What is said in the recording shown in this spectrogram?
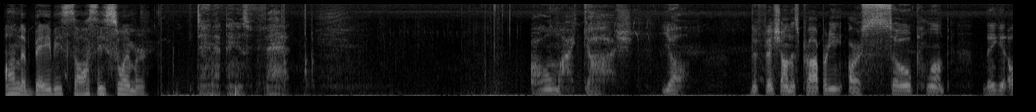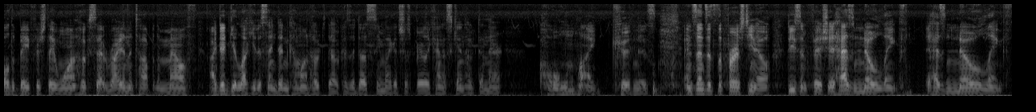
on the baby saucy swimmer. Dang, that thing is fat. Oh my gosh. Yo, the fish on this property are so plump. They get all the bait fish they want, hook set right in the top of the mouth. I did get lucky this thing didn't come on hooked though, because it does seem like it's just barely kind of skin hooked in there. Oh my goodness. And since it's the first, you know, decent fish, it has no length. It has no length,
